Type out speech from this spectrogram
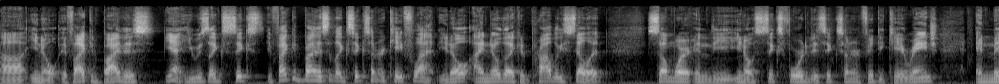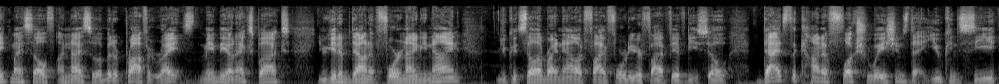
Uh, you know, if I could buy this, yeah, he was like six. If I could buy this at like 600k flat, you know, I know that I could probably sell it somewhere in the you know 640 to 650k range and make myself a nice little bit of profit, right? Maybe on Xbox, you get them down at 499 you could sell it right now at 540 or 550. So that's the kind of fluctuations that you can see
